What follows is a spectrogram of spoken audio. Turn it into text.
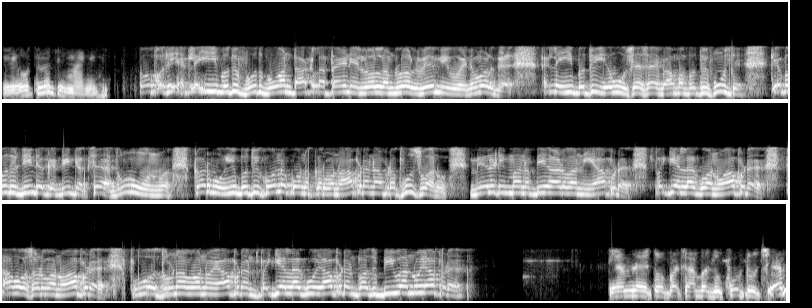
એવું તો નથી માની. તો પછી એટલે ઈ બધું ભૂત ભુવન દાખલા તણે લોલમ લોલ વેમી હોય ને વળગે. એટલે એ બધું એવું છે સાહેબ આમાં બધું શું છે? કે બધું ડીંડક ડીંડક છે ધૂણવું કરવું એ બધું કોને કોને કરવાનું? આપણે ને આપણે પૂછવાનું. મેલડીમાં ને બેહાડવાની આપણે પગે લાગવાનું આપણે તાવો સડવાનો આપણે ભૂવો ધૂણાવવાનો આપણે ને પગે લાગવું એ આપણે ને પાછું બીવાનું આપણે. એમ નહીં તો પછી આ બધું ખોટું છે એમ?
